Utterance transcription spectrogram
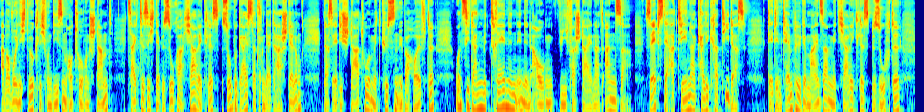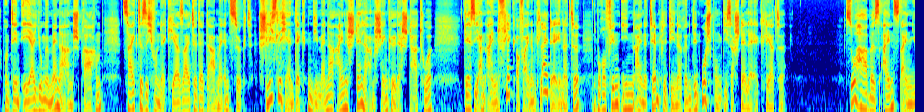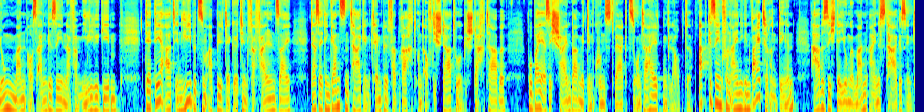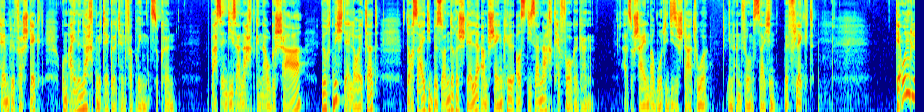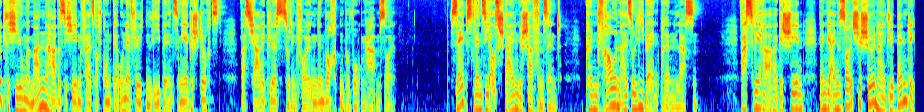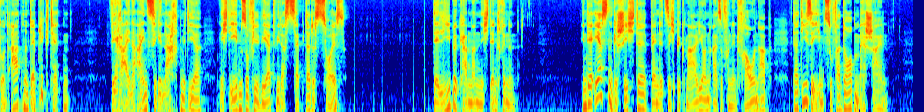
aber wohl nicht wirklich von diesem Autoren stammt, zeigte sich der Besucher Charikles so begeistert von der Darstellung, dass er die Statue mit Küssen überhäufte und sie dann mit Tränen in den Augen wie versteinert ansah. Selbst der Athener Kallikratidas, der den Tempel gemeinsam mit Charikles besuchte und den eher junge Männer ansprachen, zeigte sich von der Kehrseite der Dame entzückt. Schließlich entdeckten die Männer eine Stelle am Schenkel der Statue, der sie an einen Fleck auf einem Kleid erinnerte, woraufhin ihnen eine Tempeldienerin den Ursprung dieser Stelle erklärte. So habe es einst einen jungen Mann aus angesehener Familie gegeben, der derart in Liebe zum Abbild der Göttin verfallen sei, dass er den ganzen Tag im Tempel verbracht und auf die Statue gestacht habe, wobei er sich scheinbar mit dem Kunstwerk zu unterhalten glaubte. Abgesehen von einigen weiteren Dingen habe sich der junge Mann eines Tages im Tempel versteckt, um eine Nacht mit der Göttin verbringen zu können. Was in dieser Nacht genau geschah, wird nicht erläutert, doch sei die besondere Stelle am Schenkel aus dieser Nacht hervorgegangen. Also scheinbar wurde diese Statue in Anführungszeichen befleckt. Der unglückliche junge Mann habe sich jedenfalls aufgrund der unerfüllten Liebe ins Meer gestürzt, was Charikles zu den folgenden Worten bewogen haben soll. Selbst wenn sie aus Stein geschaffen sind, können Frauen also Liebe entbrennen lassen. Was wäre aber geschehen, wenn wir eine solche Schönheit lebendig und atmend erblickt hätten? Wäre eine einzige Nacht mit ihr nicht ebenso viel wert wie das Zepter des Zeus? Der Liebe kann man nicht entrinnen. In der ersten Geschichte wendet sich Pygmalion also von den Frauen ab, da diese ihm zu verdorben erscheinen.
